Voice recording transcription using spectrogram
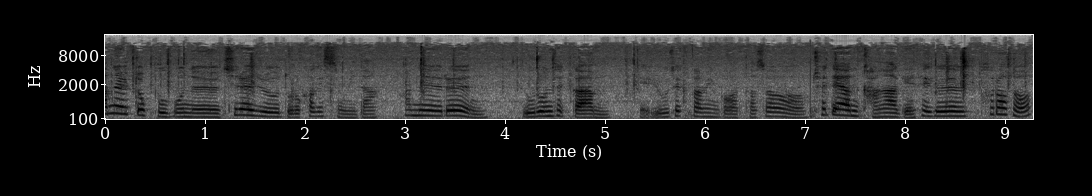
하늘 쪽 부분을 칠해주도록 하겠습니다. 하늘은 이런 색감, 네, 이 색감인 것 같아서 최대한 강하게 색을 풀어서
